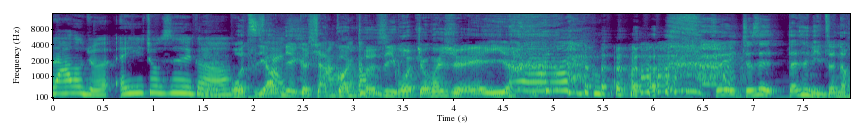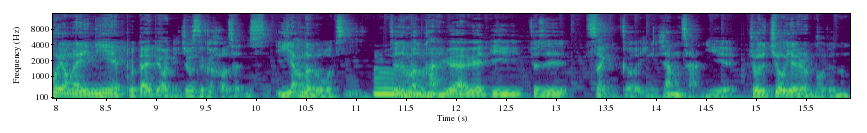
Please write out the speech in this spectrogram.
大家都觉得 A 就是一个，我只要那个相关科技，我就会学 A 一啊。所以就是，但是你真的会用 A，你也不代表你就是个合成师，一样的逻辑，嗯。就是门槛越来越低，就是整个影像产业，就是就业人口就那么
